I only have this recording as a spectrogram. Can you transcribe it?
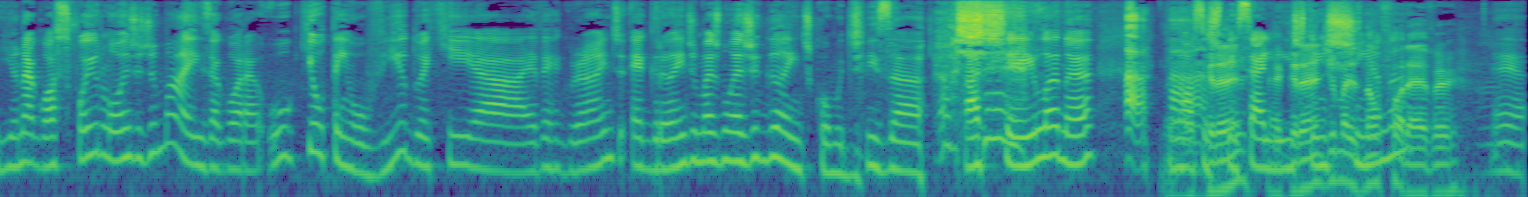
E o negócio foi longe demais. Agora, o que eu tenho ouvido é que a Evergrande é grande, mas não é gigante, como diz a, a Sheila, né? Nossa É gran- especialista é grande, em mas China. não forever. É,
